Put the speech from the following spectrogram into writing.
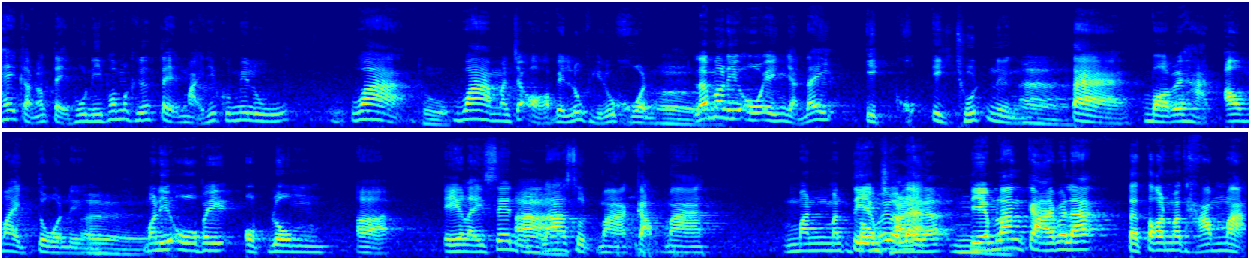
ให้กับนักเตะพวกนี้เพราะมันคือนักเตะใหม่ที่คุณไม่รู้ว่าถูกว่ามันจะออกมาเป็นลูกผีลูกคนเออแล้วมาริโอเองอยากได้อีกอีกชุดหนึ่งอ่าแต่บอร์ดบริหารเอามาอีกตัวหนึ่งเออมาริโอไปอบรมเอไลเซนอ่าล่าสุดมากลับมามันมันเตรียมไว้ต้องใช้แล้วแล้วอืมเตรียมร่างกายไว้แล้ว แต่ตอนมาทำอะ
